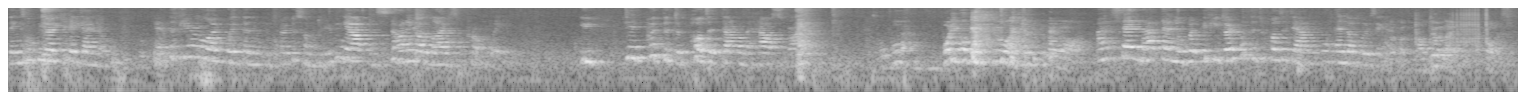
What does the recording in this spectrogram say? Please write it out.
Things will be okay, Daniel. We'll get the funeral over with and we can focus on moving out and starting our lives properly. You did put the deposit down on the house, right? What, what do you want me to do? I don't. I understand that, Daniel, but if you don't put the deposit down, end up losing it. I'll do it later, I promise.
